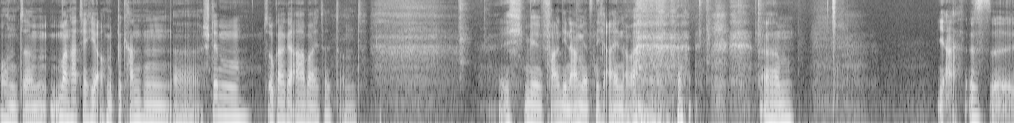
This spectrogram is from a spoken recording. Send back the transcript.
Und ähm, man hat ja hier auch mit bekannten äh, Stimmen sogar gearbeitet. Und ich, mir fallen die Namen jetzt nicht ein, aber ähm, ja, es, äh,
